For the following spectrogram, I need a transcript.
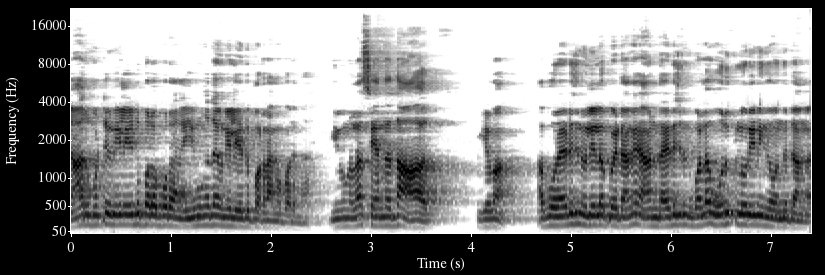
யார் மட்டும் வினையில் ஈடுபட போகிறாங்க இவங்க தான் வினையில் ஈடுபடுறாங்க பாருங்கள் இவங்கெல்லாம் சேர்ந்தது தான் ஆர் ஓகேவா? அப்போ ஒரு ஹைட்ரஜன் வெளியில் போயிட்டாங்க. அந்த ஹைட்ரஜனுக்கு பல ஒரு குளோரின் இங்கே வந்துட்டாங்க.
